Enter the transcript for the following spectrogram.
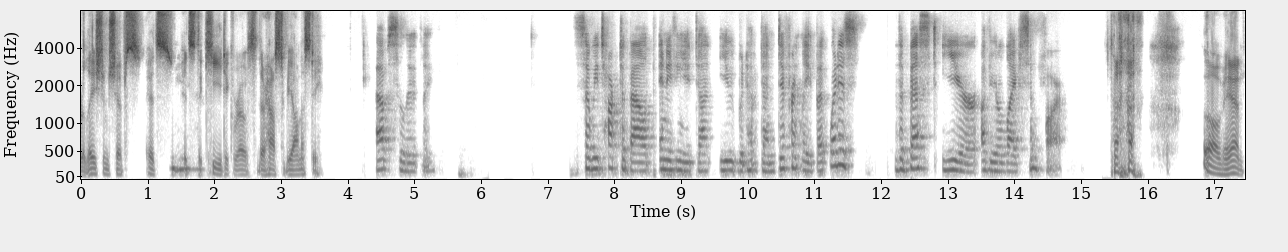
relationships it's yeah. it's the key to growth there has to be honesty Absolutely. So we talked about anything you done you would have done differently, but what is the best year of your life so far? oh man.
